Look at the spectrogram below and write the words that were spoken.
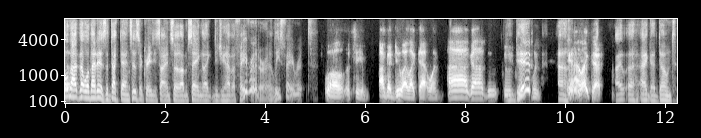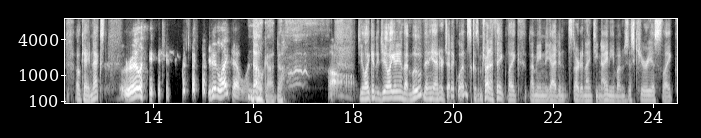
well, uh, that, well, that is the duck dance is a crazy sign. So I'm saying, like, did you have a favorite or a least favorite? well, let's see. Agadu, I like that one. Agadu. You did? was- Uh, Yeah, I like that. I, uh, Aga don't. Okay, next. Really? you didn't like that one? No, God, no. Oh, Do you like it? Did you like any of that move? Any energetic ones? Because I'm trying to think. Like, I mean, yeah, I didn't start in 1990, but I'm just curious. Like,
